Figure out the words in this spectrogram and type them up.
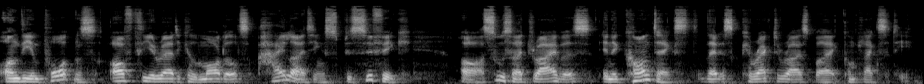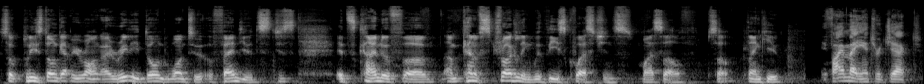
on the importance of theoretical models highlighting specific uh, suicide drivers in a context that is characterized by complexity. So please don't get me wrong. I really don't want to offend you. It's just, it's kind of, uh, I'm kind of struggling with these questions myself. So thank you. If I may interject,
